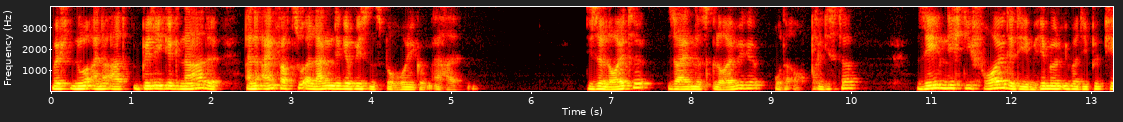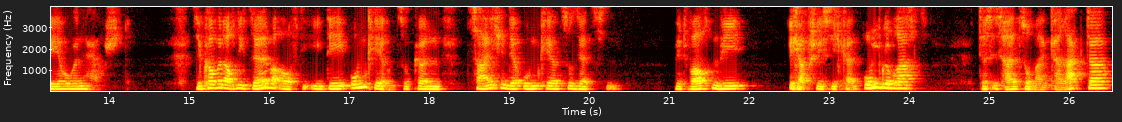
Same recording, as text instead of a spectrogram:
möchten nur eine Art billige Gnade, eine einfach zu erlangende Gewissensberuhigung erhalten. Diese Leute, seien es Gläubige oder auch Priester, sehen nicht die Freude, die im Himmel über die Bekehrungen herrscht. Sie kommen auch nicht selber auf die Idee, umkehren zu können, Zeichen der Umkehr zu setzen, mit Worten wie Ich habe schließlich keinen umgebracht. Das ist halt so mein Charakter.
